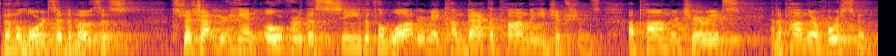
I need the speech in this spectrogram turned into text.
Then the Lord said to Moses, Stretch out your hand over the sea that the water may come back upon the Egyptians, upon their chariots and upon their horsemen.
